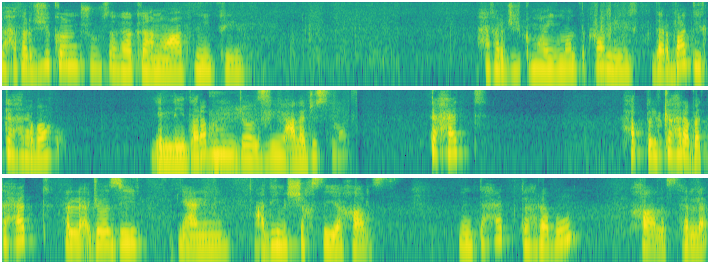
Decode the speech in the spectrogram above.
راح افرجيكم شو سكا كانوا عافنين فيه. حفرجيكم هاي المنطقة من ضربات الكهرباء يلي ضربهم جوزي على جسمه. تحت حط الكهرباء تحت. هلأ جوزي يعني عديم الشخصية خالص. من تحت كهربوه خالص. هلأ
